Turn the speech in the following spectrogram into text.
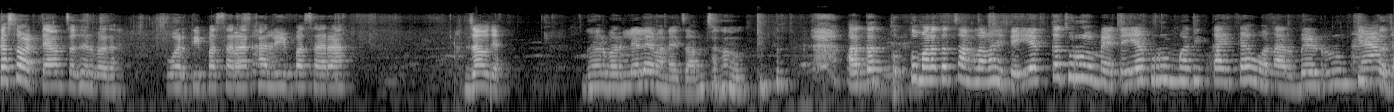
कसं वाटतंय आमचं घर बघा? वरती पसारा खाली पसारा. जाऊ द्या. घर भरलेलं आहे म्हणायचं आमचं. आता तुम्हाला तर चांगला माहिती आहे. एकच रूम आहे ते. एक रूममध्ये काय काय होणार? बेडरूम तिथंच.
